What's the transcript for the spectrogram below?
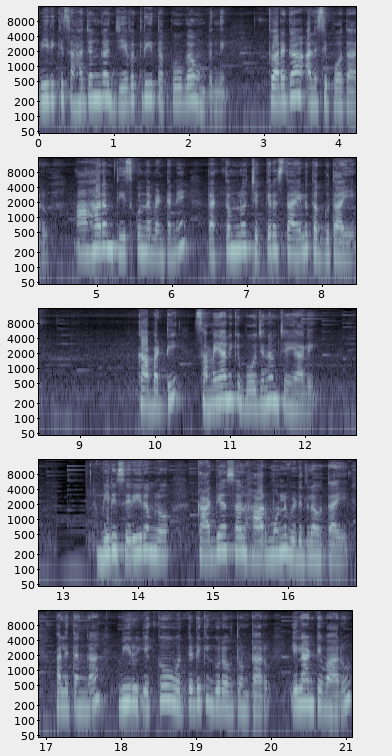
వీరికి సహజంగా జీవక్రియ తక్కువగా ఉంటుంది. త్వరగా అలసిపోతారు. ఆహారం తీసుకున్న వెంటనే రక్తంలో చక్కెర స్థాయిలు తగ్గుతాయి. కాబట్టి సమయానికి భోజనం చేయాలి. వీరి శరీరంలో కార్డియాసాల్ హార్మోన్లు విడుదలవుతాయి. ఫలితంగా వీరు ఎక్కువ ఒత్తిడికి గురవుతుంటారు. ఇలాంటి వారు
